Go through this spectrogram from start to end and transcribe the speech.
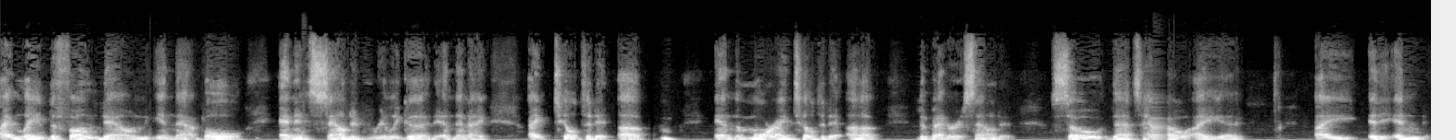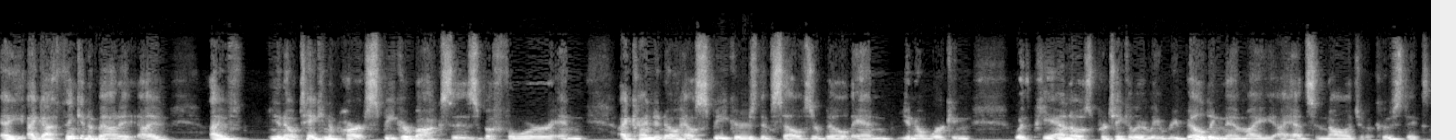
I laid the phone down in that bowl and it sounded really good. And then I, I tilted it up, and the more I tilted it up, the better it sounded. So that's how I, uh, I and I, I got thinking about it. I've I've you know taken apart speaker boxes before, and I kind of know how speakers themselves are built, and you know working with pianos, particularly rebuilding them, I, I had some knowledge of acoustics,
